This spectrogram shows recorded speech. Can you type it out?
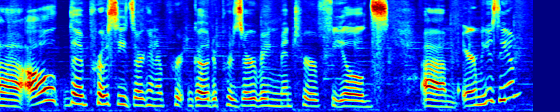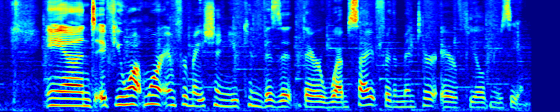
uh, all the proceeds are going to go to preserving Minter Fields um, Air Museum. And if you want more information, you can visit their website for the Minter Airfield Museum.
